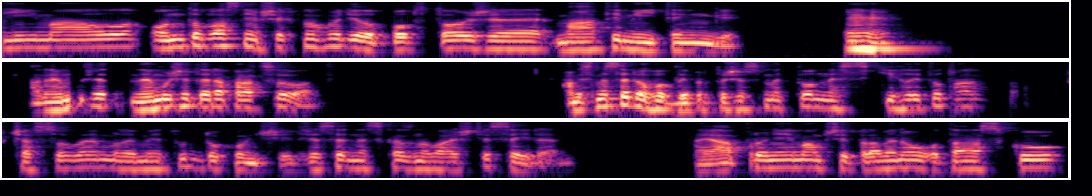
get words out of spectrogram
vnímal, on to vlastně všechno hodil pod to, že má ty meetingy. Mm. A nemůže, nemůže teda pracovat. A my jsme se dohodli, protože jsme to nestihli to v časovém limitu dokončit, že se dneska znova ještě sejdeme. A já pro něj mám připravenou otázku,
